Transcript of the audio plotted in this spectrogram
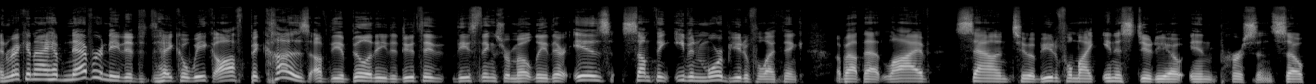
and Rick and I have never needed to take a week off because of the ability to do th- these things remotely. There is something even more beautiful, I think, about that live sound to a beautiful mic in a studio in person. So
